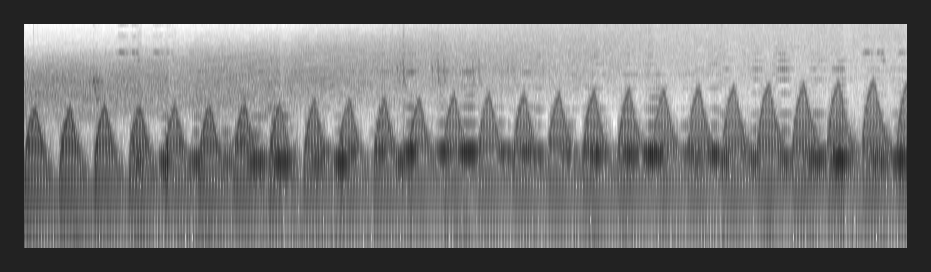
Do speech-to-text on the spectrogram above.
wow wow wow wow wow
